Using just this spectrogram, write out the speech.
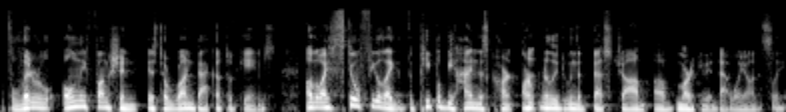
Its literal only function is to run backups of games. Although I still feel like the people behind this cart aren't really doing the best job of marketing it that way, honestly.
